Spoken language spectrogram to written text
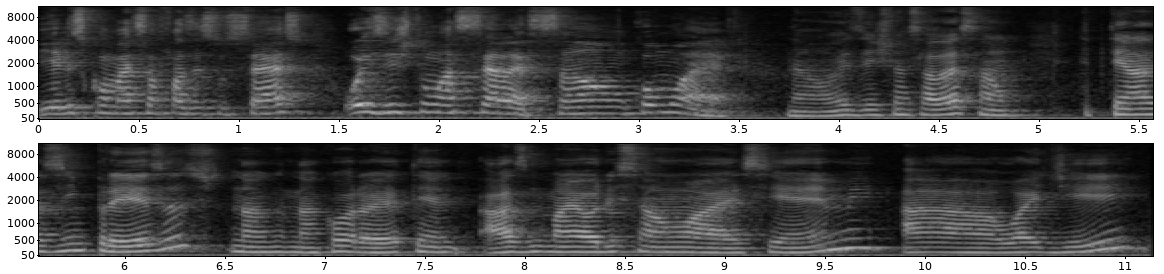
e eles começam a fazer sucesso? Ou existe uma seleção? Como é? Não, existe uma seleção. Tipo, tem as empresas na, na Coreia, tem, as maiores são a SM, a YG.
